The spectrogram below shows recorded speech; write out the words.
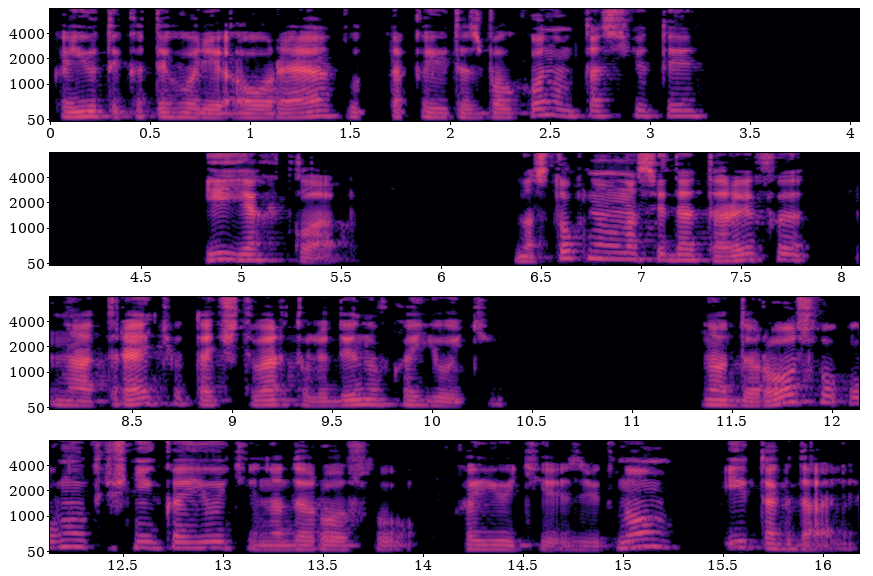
каюти категорії Ауреа, тут та каюти з балконом та сюти, і яхт-клаб. Наступним у нас йде тарифи на третю та четверту людину в каюті на дорослу у внутрішній каюті, на дорослу в каюті з вікном і так далі.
